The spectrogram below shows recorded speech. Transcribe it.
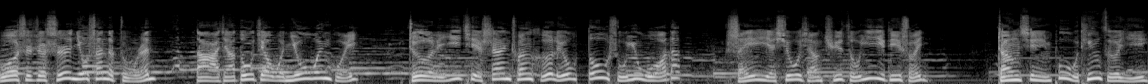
我是这石牛山的主人，大家都叫我牛瘟鬼。这里一切山川河流都属于我的，谁也休想取走一滴水。张信不听则已，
